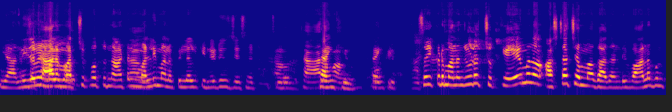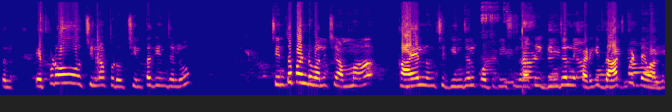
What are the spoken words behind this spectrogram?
యా నిజమే మనం. మర్చిపోతున్న ఆటను. మళ్ళీ మన పిల్లలకి ఇంట్రడ్యూస్ చేసినట్టు thank you. Thank you. So ఇక్కడ మనం చూడొచ్చు కేవలం అష్టాచమ్మ కాదండి వానగుంతలు ఎప్పుడో చిన్నప్పుడు చింతగింజలు చింతపండు వలిచి అమ్మ కాయల నుంచి గింజలు కొట్టి తీసిన తర్వాత ఈ గింజల్ని కడిగి దాచిపెట్టేవాళ్ళు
